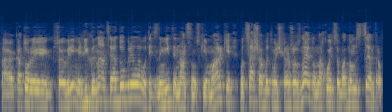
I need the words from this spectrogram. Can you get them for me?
который в свое время Лига наций одобрила, вот эти знаменитые нансеновские марки. Вот Саша об этом очень хорошо знает, он находится в одном из центров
